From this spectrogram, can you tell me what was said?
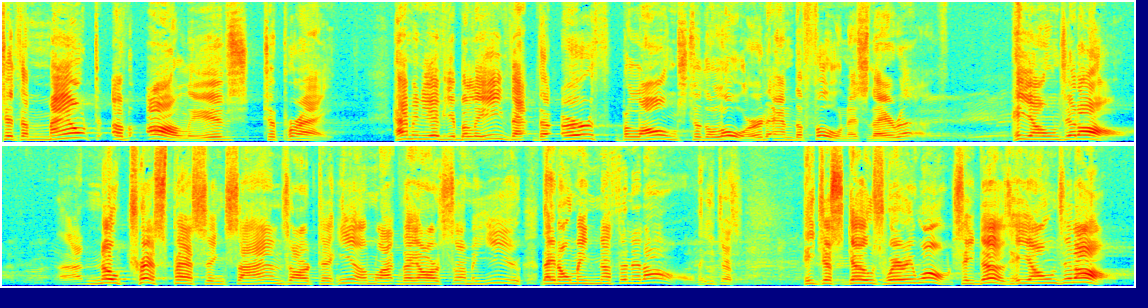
to the Mount of Olives to pray. How many of you believe that the earth belongs to the Lord and the fullness thereof? He owns it all. Uh, no trespassing signs are to him like they are some of you. They don't mean nothing at all. He just, he just goes where he wants. He does. He owns it all.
